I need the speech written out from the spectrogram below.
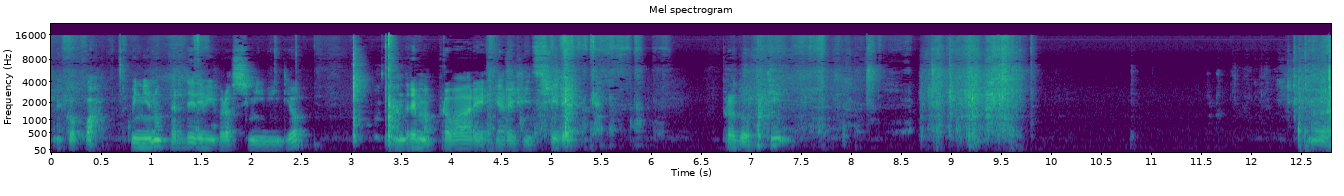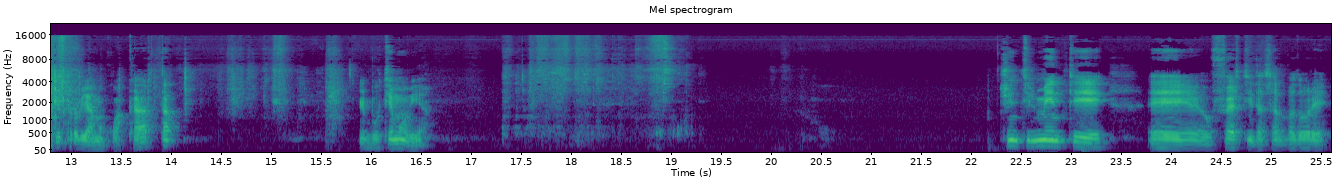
ecco qua quindi non perdetevi i prossimi video. Andremo a provare e a recensire prodotti. Allora ritroviamo qua carta e buttiamo via. Gentilmente eh, offerti da Salvatore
